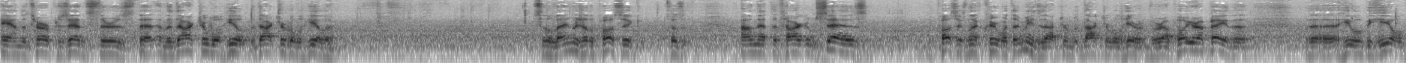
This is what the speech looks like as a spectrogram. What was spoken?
and the Torah presents there's that, and the doctor will heal. The doctor will heal him. So the language of the pasuk, because on that the Targum says the pasuk is not clear what that means. The doctor, the doctor will hear. The, the, he will be healed.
